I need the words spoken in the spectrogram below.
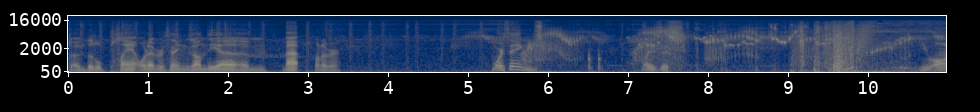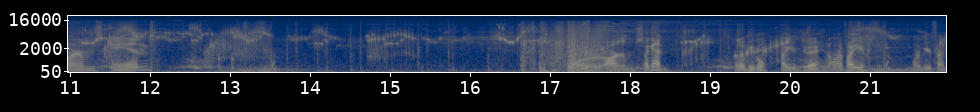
The little plant, whatever things on the um, map, whatever. More things. What is this? New arms and more arms again. Hello, people. How you doing today? I don't want to fight you. I want to be your friend.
